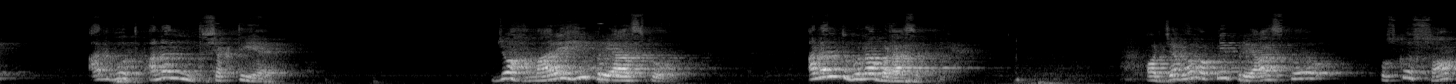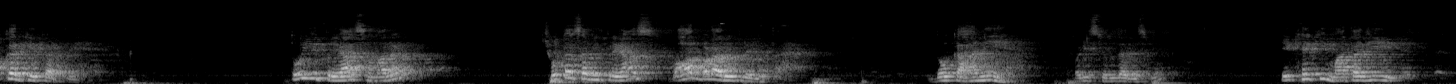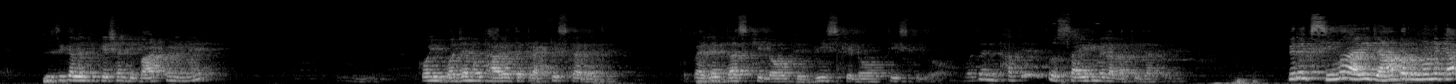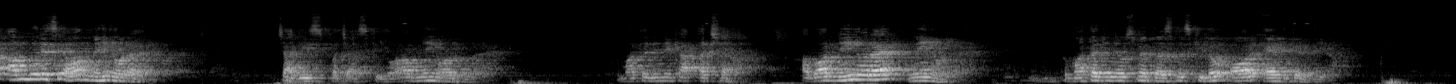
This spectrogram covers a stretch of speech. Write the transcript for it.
अद्भुत, अनंत शक्ति है, जो हमारे ही प्रयास को अनंत गुना बढ़ा सकती है। और जब हम अपने प्रयास को, उसको सौंप करके करते हैं तो ये प्रयास हमारा छोटा सा भी प्रयास बहुत बड़ा रूप ले लेता है। दो कहानी है। बड़ी सुंदर इसमें। एक है कि माताजी फ़िज़िकल एजुकेशन डिपार्टमेंट में कोई वज़न उठा रहे थे प्रैक्टिस कर रहे थे। तो पहले 10 किलो, फिर 20 किलो 30 किलो, वज़न उठाते तो साइड में लगाते जाते फिर एक सीमा आई जहाँ पर उन्होंने कहा, अब मेरे से और नहीं हो रहा है। चालीस, पचास किलो, अब नहीं और हो रहा है। तो माता जी ने कहा अच्छा अब और नहीं हो रहा है, नहीं हो रहा है। तो माता जी ने उसमें दस दस किलो और ऐड कर दिया।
